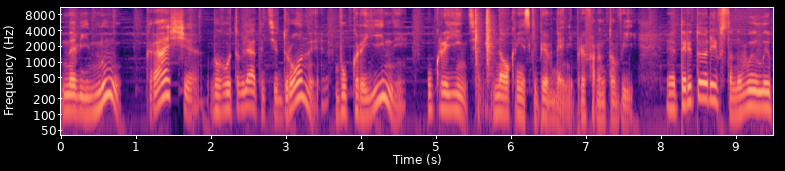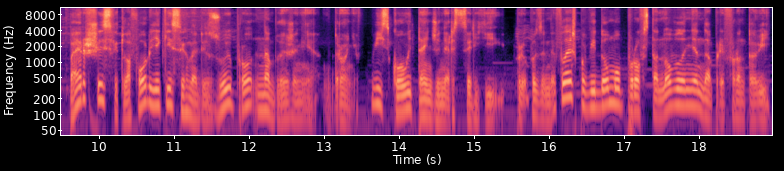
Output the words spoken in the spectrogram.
на війну, краще виготовляти ці дрони в Україні українцям на українській південній прифронтовій е, території встановили перший світлофор, який сигналізує про наближення дронів. Військовий та інженер Сергій при- позивний флеш повідомив про встановлення на прифронтовій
